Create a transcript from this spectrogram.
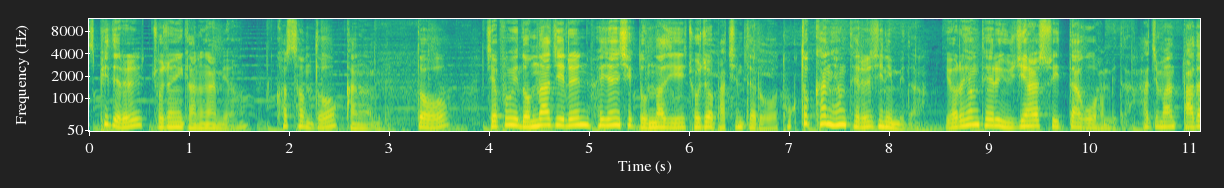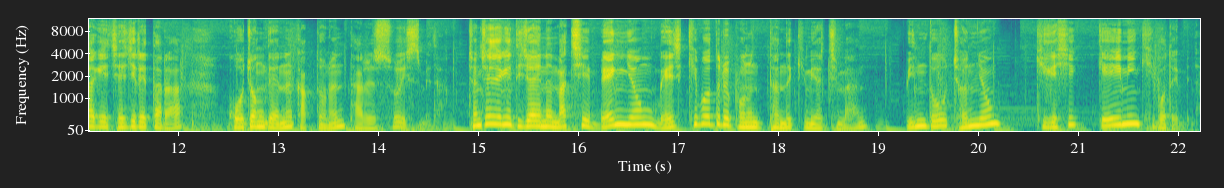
스피드를 조정이 가능하며 custom도 가능합니다. 또 제품의 높낮이는 회전식 높낮이 조절 받침대로 독특한 형태를 지닙니다. 여러 형태를 유지할 수 있다고 합니다. 하지만 바닥의 재질에 따라 고정되는 각도는 다를 수 있습니다. 전체적인 디자인은 마치 맥용 매직 키보드를 보는 듯한 느낌이었지만 윈도우 전용 기계식 gaming 키보드입니다.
